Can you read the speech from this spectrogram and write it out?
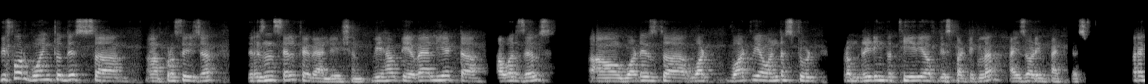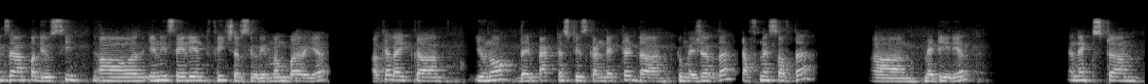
Before going to this uh, uh, procedure there is a self evaluation we have to evaluate uh, ourselves uh, what is the what what we have understood from reading the theory of this particular IZOD impact test. For example you see uh, any salient features you remember here. Okay like uh, you know the impact test is conducted to measure the toughness of the material next um,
